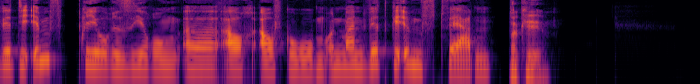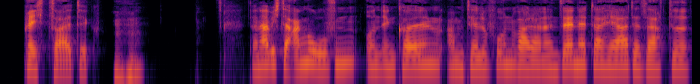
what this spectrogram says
wird die Impfpriorisierung äh, auch aufgehoben und man wird geimpft werden Okay. rechtzeitig. Mhm. Dann habe ich da angerufen und in Köln am Telefon war dann ein sehr netter Herr, der sagte,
